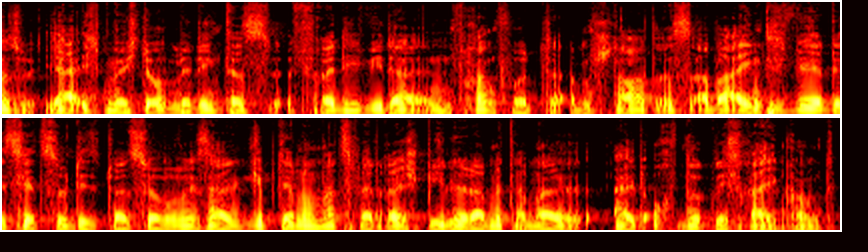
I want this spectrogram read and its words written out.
also ja, ich möchte unbedingt, dass Freddy wieder in Frankfurt am Start ist, aber eigentlich wäre das jetzt so die Situation, wo ich sage, gib dir nochmal zwei, drei Spiele, damit er mal halt auch wirklich reinkommt.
